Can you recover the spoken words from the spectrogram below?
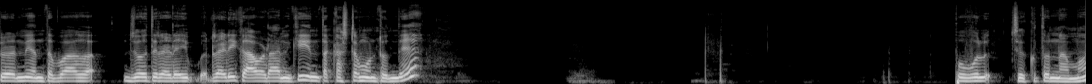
చూడండి ఎంత బాగా జ్యోతి రెడీ రెడీ కావడానికి ఇంత కష్టం ఉంటుంది. పువ్వులు చెక్కుతున్నాము.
